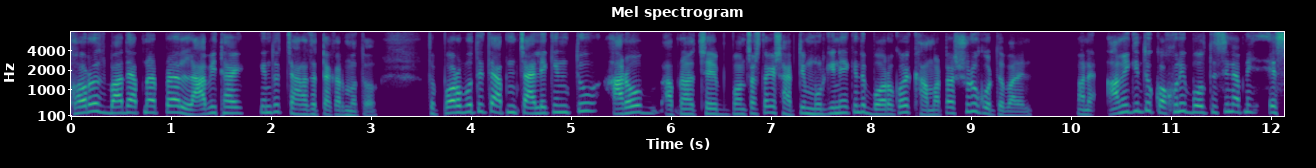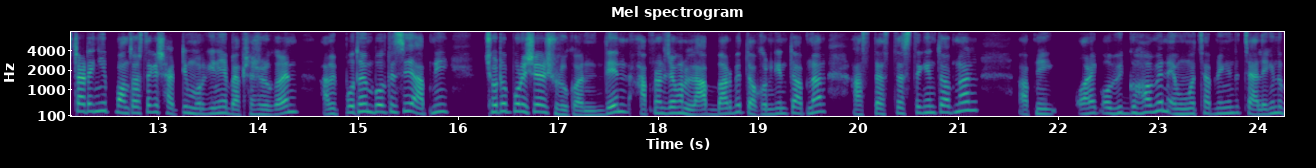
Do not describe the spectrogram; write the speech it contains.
খরচ বাদে আপনার প্রায় লাভই থাকে কিন্তু চার হাজার টাকার মতো। তো পরবর্তীতে আপনি চাইলে কিন্তু আরও আপনার হচ্ছে পঞ্চাশ থেকে ষাটটি মুরগি নিয়ে কিন্তু বড় করে খামারটা শুরু করতে পারেন। মানে আমি কিন্তু কখনই বলতেছি না আপনি স্টার্টিংয়ে পঞ্চাশ থেকে ষাটটি মুরগি নিয়ে ব্যবসা শুরু করেন। আমি প্রথমে বলতেছি আপনি ছোট পরিসরে শুরু করেন। দেন আপনার যখন লাভ বাড়বে তখন কিন্তু আপনার আস্তে আস্তে আস্তে কিন্তু আপনার আপনি অনেক অভিজ্ঞ হবেন এবং হচ্ছে আপনি কিন্তু চাইলে কিন্তু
